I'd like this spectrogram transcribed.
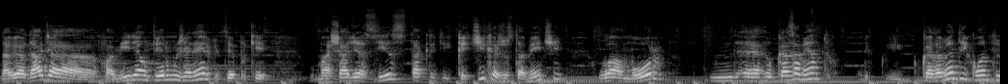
na verdade a família é um termo genérico, dizer, porque o Machado de Assis tá, critica justamente o amor, é, o casamento, o casamento enquanto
